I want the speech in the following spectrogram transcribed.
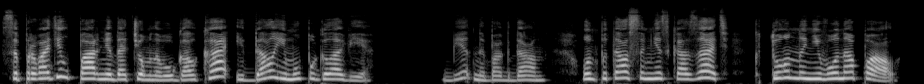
Сопроводил парня до темного уголка и дал ему по голове. Бедный Богдан. Он пытался мне сказать, кто на него напал.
